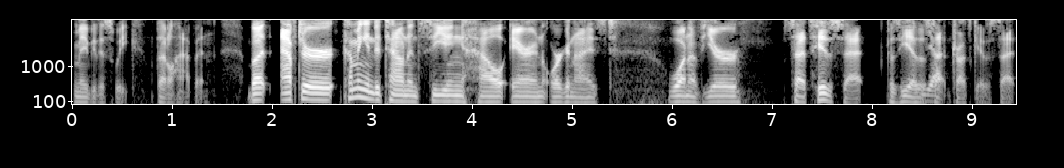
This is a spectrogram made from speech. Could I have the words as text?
maybe this week that'll happen. But after coming into town and seeing how Aaron organized one of your sets, his set, because he has a Yeah. set, Trotsky has a set.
